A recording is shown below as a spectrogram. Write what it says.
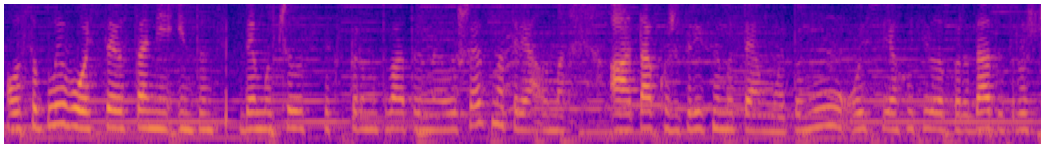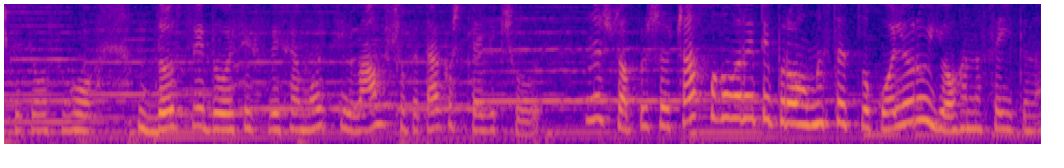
А особливо ось цей останній інтенсив, де ми вчилися експериментувати не лише з матеріалами, а також з різними темами. Тому ось я хотіла передати трошечки цього свого досвіду, цих своїх емоцій вам, щоб ви також це відчули. Ну що, прийшов час поговорити про мистецтво кольору Йогана Саїтина.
